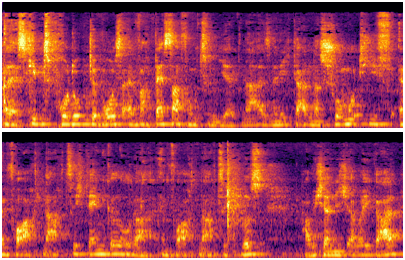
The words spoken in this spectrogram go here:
Also es gibt Produkte, wo es einfach besser funktioniert. Ne? Also wenn ich da an das Showmotiv MV88 denke oder MV88 Plus, habe ich ja nicht, aber egal.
